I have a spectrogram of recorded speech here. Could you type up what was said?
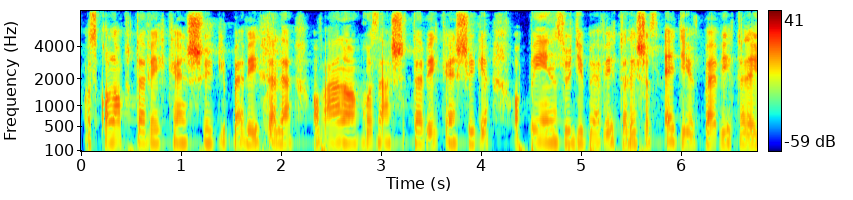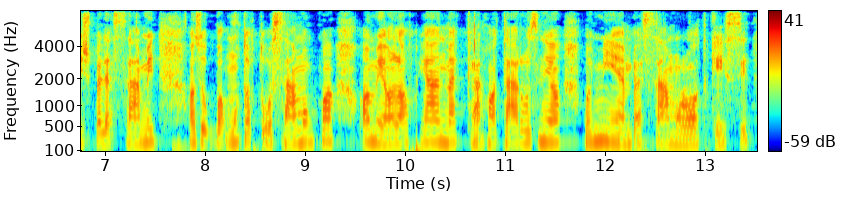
az alaptevékenységi bevétele, a vállalkozási tevékenysége, a pénzügyi bevétele és az egyéb bevétele is beleszámít azokba a mutatószámokba, ami alapján meg kell határoznia, hogy milyen beszámolót készít.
